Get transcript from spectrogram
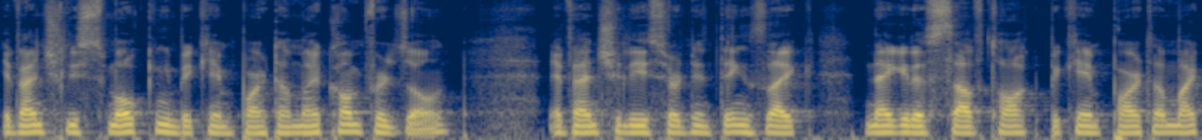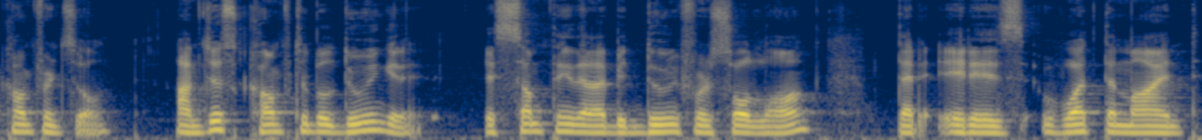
Eventually, smoking became part of my comfort zone. Eventually, certain things like negative self talk became part of my comfort zone. I'm just comfortable doing it. It's something that I've been doing for so long that it is what the mind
